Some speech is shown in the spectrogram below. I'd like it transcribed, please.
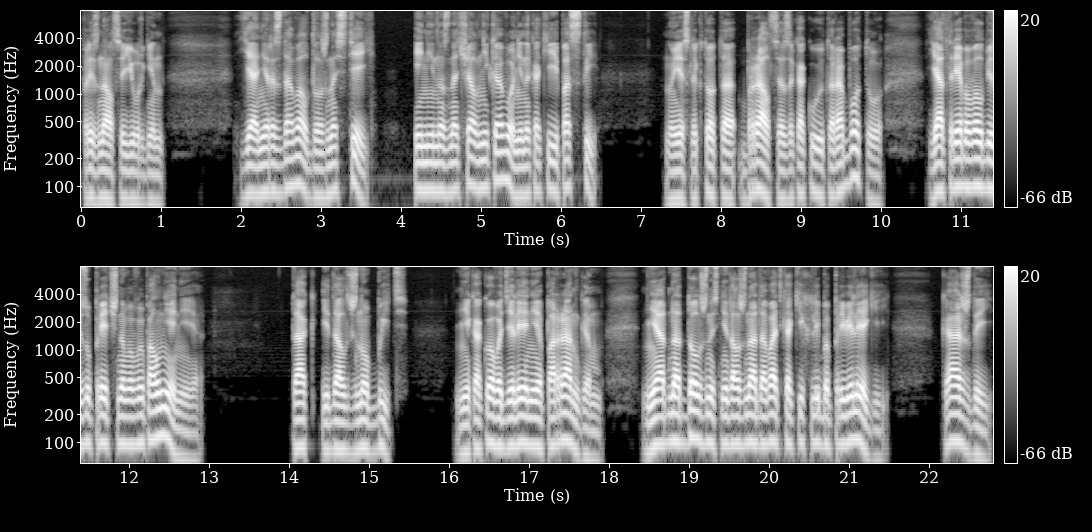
признался Юрген. Я не раздавал должностей и не назначал никого ни на какие посты. Но если кто-то брался за какую-то работу, я требовал безупречного выполнения. Так и должно быть. Никакого деления по рангам, ни одна должность не должна давать каких-либо привилегий. Каждый,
